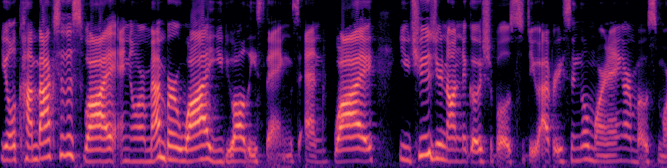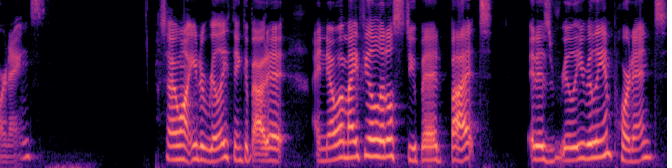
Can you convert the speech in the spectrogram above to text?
you'll come back to this why and you'll remember why you do all these things and why you choose your non negotiables to do every single morning or most mornings. So I want you to really think about it I know it might feel a little stupid, but it is really, really important.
